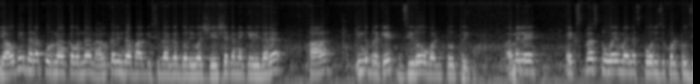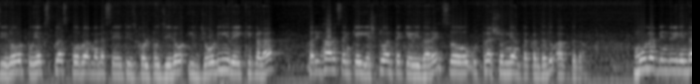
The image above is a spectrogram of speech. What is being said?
ಯಾವುದೇ ಧನ ಪೂರ್ಣಾಂಕವನ್ನು ನಾಲ್ಕರಿಂದ ಭಾಗಿಸಿದಾಗ ದೊರೆಯುವ ಶೀರ್ಷಕನ ಕೇಳಿದರೆ r in the bracket zero one two three ಆಮೇಲೆ x plus two y minus four is equal to zero two x plus four y minus eight is equal to zero ಈ ಜೋಡಿ ರೇಖೆಗಳ ಪರಿಹಾರ ಸಂಖ್ಯೆ ಎಷ್ಟು ಅಂತ ಕೇಳಿದ್ದಾರೆ. ಸೊ ಉತ್ತರ ಶೂನ್ಯ ಅಂತಕ್ಕಂಥದ್ದು ಆಗ್ತದೆ. ಮೂಲ ಬಿಂದುವಿನಿಂದ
